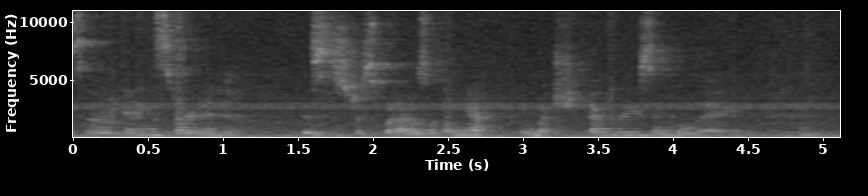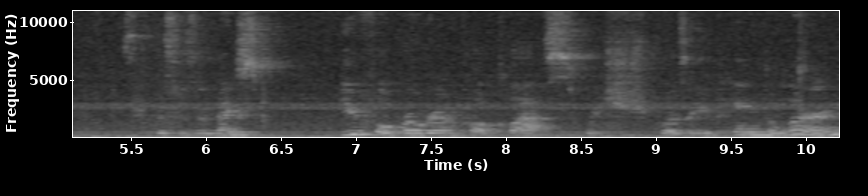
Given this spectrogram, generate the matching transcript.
So getting started, this is just what I was looking at pretty much every single day. This is a nice, beautiful program called CLASS, which was a pain to learn,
